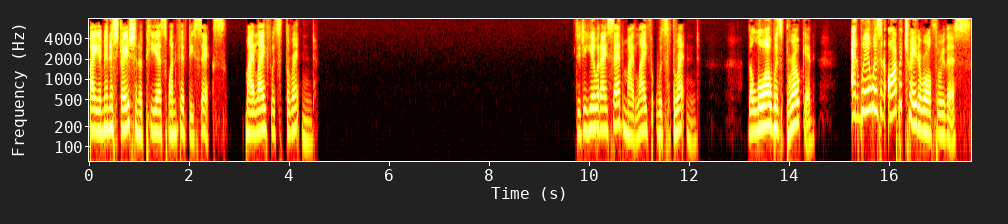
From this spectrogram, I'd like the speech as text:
by administration of PS 156. My life was threatened. Did you hear what I said? My life was threatened. The law was broken. And where was an arbitrator all through this?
